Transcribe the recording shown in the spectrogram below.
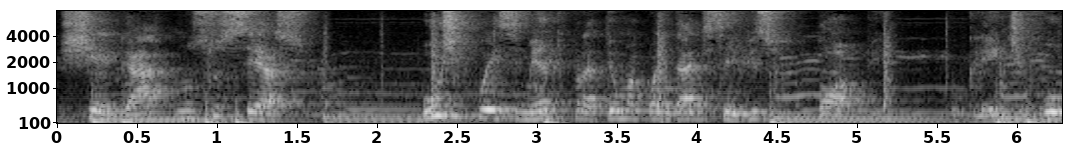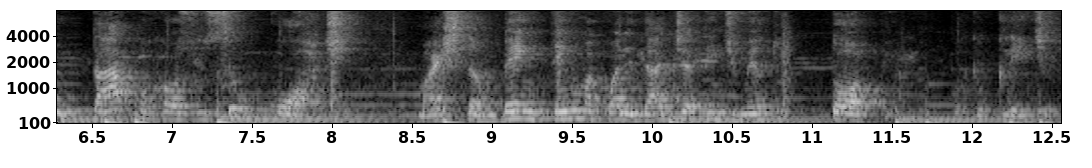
chegar no sucesso. Busque conhecimento para ter uma qualidade de serviço top cliente voltar por causa do seu corte, mas também tem uma qualidade de atendimento top, porque o cliente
